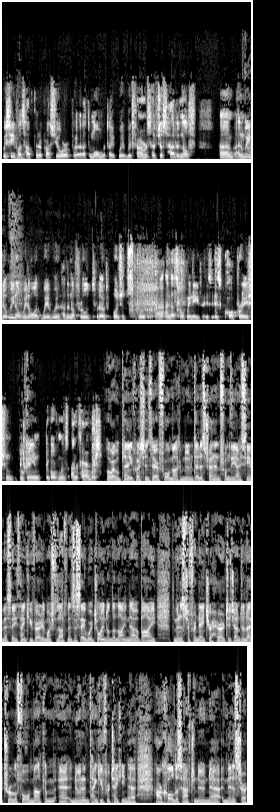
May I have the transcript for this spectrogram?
we see what's happening across Europe uh, at the moment, like with, with farmers have just had enough um, and we don't, we know, we don't want, we, we've had enough rules without budgets, uh, and that's what we need, is, is cooperation between okay. the governments and farmers. All right, well, plenty of questions there for Malcolm Noonan. Denis Drennan from the ICMSA, thank you very much for that. And as I say, we're joined on the line now by the Minister for Nature, Heritage and Electoral Reform, Malcolm uh, Noonan. Thank you for taking uh, our call this afternoon, uh, Minister.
